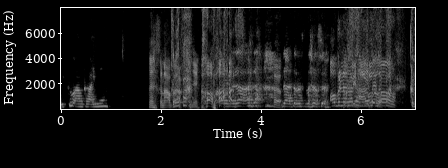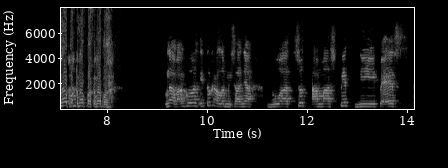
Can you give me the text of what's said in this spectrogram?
itu angkanya. Eh, kenapa, Kenapa? angkanya? Apa? Eh, udah, udah, udah terus terus. Oh, Lebih gitu. Harley dong. Kenapa? Kenapa? Kenapa? Nggak bagus. Itu kalau misalnya buat shoot sama speed di PS1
